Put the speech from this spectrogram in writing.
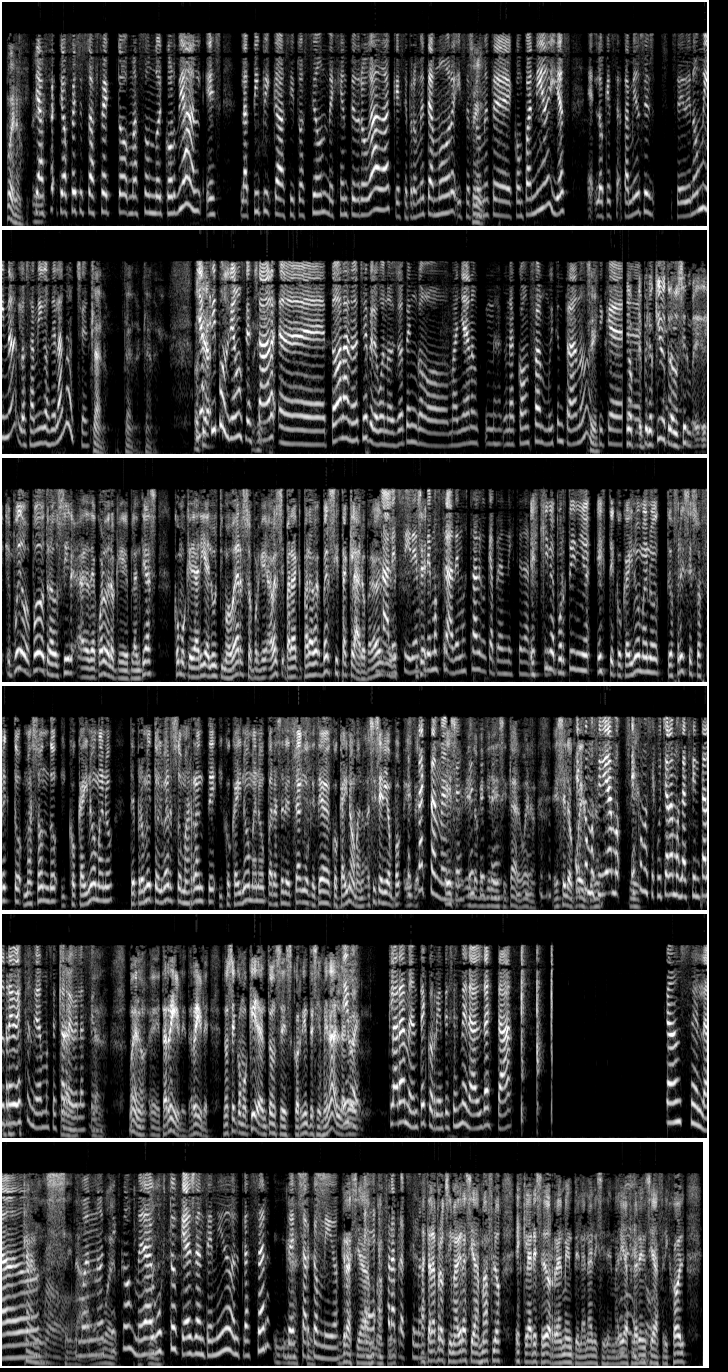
Bueno, te, eh, te ofrece su afecto más hondo y cordial, es la típica situación de gente drogada que se promete amor y se Sí. promete compañía y es eh, lo que también se, se denomina los amigos de la noche. claro, claro, claro. O y sea, así podríamos estar eh, toda la noche, pero bueno, yo tengo mañana una, una confa muy temprano, Sí. así que... no, eh, pero quiero traducir, eh, eh, ¿puedo, puedo traducir de acuerdo a lo que planteas cómo quedaría el último verso? Porque a ver si, para, para ver si está claro. Para ver, Dale, sí, demostrar, demostrar algo que aprendiste, dale. Esquina porteña, este cocainómano te ofrece su afecto más hondo y cocainómano te prometo el verso marrante y cocainómano para hacer el tango que te haga cocainómano. Así sería un poco. Exactamente. Es, lo que quiere decir, claro. Bueno, ese lo cuento. Es como, si, digamos, es como si escucháramos la cinta al revés, tendríamos esta revelación. Bueno, eh, terrible, terrible. No sé cómo queda entonces Corrientes y Esmeralda. claramente Corrientes y Esmeralda está Cancelado. Bueno, chicos, me da gusto que hayan tenido el placer de estar conmigo. Gracias, eh, Hasta la próxima. Hasta la próxima. Gracias, Maflo. Esclarecedor realmente el análisis de María Florencia Frijol.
